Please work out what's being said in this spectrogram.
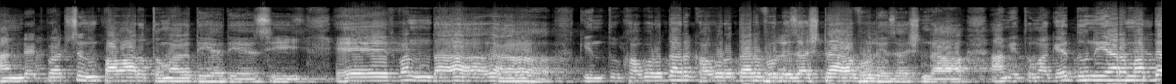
হান্ড্রেড পার্সেন্ট পাওয়ার তোমার দিয়ে দিয়েছি। এ বান্দা, কিন্তু খবরদার খবরদার, ভুলে যাস না, ভুলে যাস না। আমি তোমাকে দুনিয়ার মধ্যে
